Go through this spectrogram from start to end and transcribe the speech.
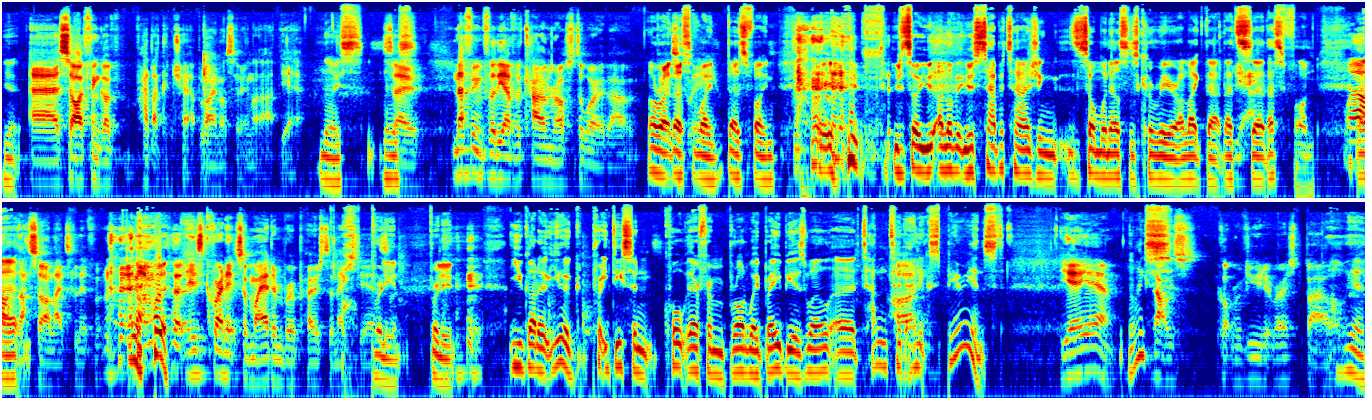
Yeah. Uh, so I think I've had like a chat up line or something like that. Yeah. Nice. nice. So nothing for the other Calum Ross to worry about. All right, that's fine. That's fine. So you, I love it. You're sabotaging someone else's career. I like that. That's Yeah. uh, that's fun. Well, Uh, that's how I like to live. I'm gonna put his credits on my Edinburgh poster next year. so- Brilliant, brilliant. you got a you got a pretty decent quote there from Broadway Baby as well. Uh, talented Aye. and experienced. Yeah, yeah. Nice. That was got reviewed at Roast Battle. Oh, yeah.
